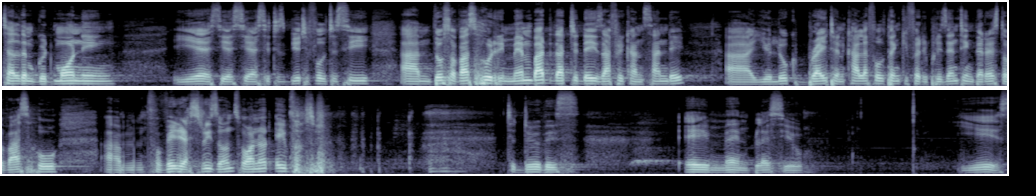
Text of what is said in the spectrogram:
Tell them good morning. Yes, yes, yes. It is beautiful to see um, those of us who remembered that today is African Sunday. Uh, you look bright and colorful. Thank you for representing the rest of us who, um, for various reasons, were not able to, to do this. Amen. Bless you. Yes.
